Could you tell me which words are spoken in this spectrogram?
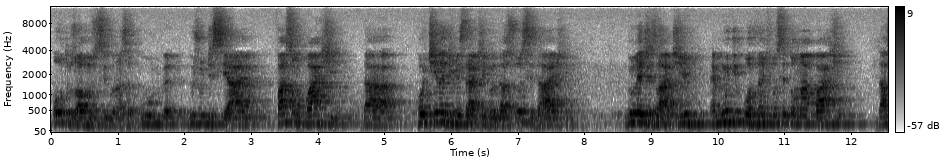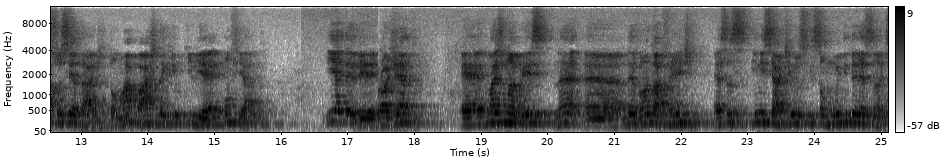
outros órgãos de segurança pública, do Judiciário, façam parte da rotina administrativa da sua cidade, do legislativo, é muito importante você tomar parte da sociedade, tomar parte daquilo que lhe é confiado. E a TV Projeto, é, mais uma vez, né, é, levando à frente essas iniciativas que são muito interessantes.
